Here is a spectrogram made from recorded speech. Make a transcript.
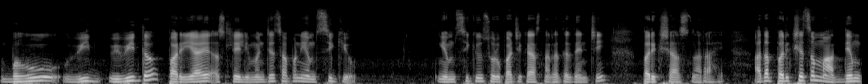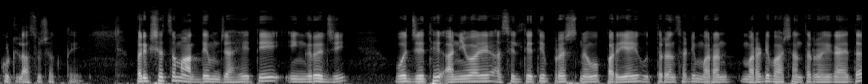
बहुवि विविध पर्याय असलेली म्हणजेच आपण M C Q M C Q स्वरूपाची काय असणार आहे तर त्यांची परीक्षा असणार आहे. आता परीक्षेचं माध्यम कुठलं असू शकते? परीक्षेचं माध्यम जे आहे ते इंग्रजी व जेथे अनिवार्य असेल तेथे प्रश्न व पर्यायी उत्तरांसाठी मरा मराठी भाषांतर हे काय तर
